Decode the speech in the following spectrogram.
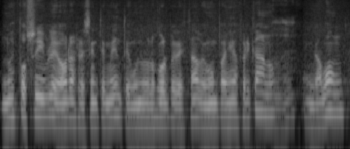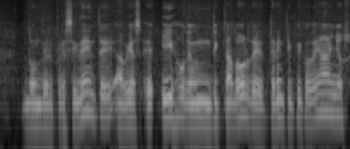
No es posible ahora recientemente, uno de los golpes de Estado en un país africano, en Gabón, donde el presidente había eh, hijo de un dictador de treinta y pico de años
